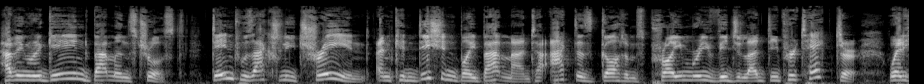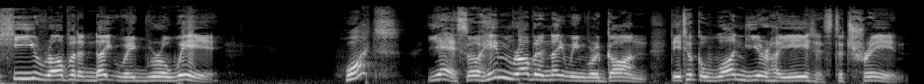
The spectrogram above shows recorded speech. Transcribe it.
having regained Batman's trust, Dent was actually trained and conditioned by Batman to act as Gotham's primary vigilante protector when he, Robin, and Nightwing were away. What? Yeah, so him, Robin, and Nightwing were gone. They took a one year hiatus to train,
